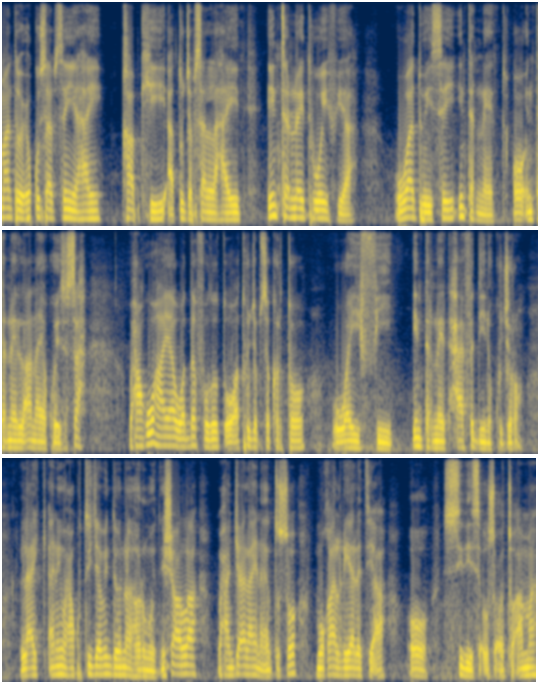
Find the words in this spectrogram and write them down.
maanta wuxuu ku saabsan yahay qaabkii aad u jabsan lahayd. Internet wifi ah waad weysay internet oo internet la'aan ayaa ku haysa sax. Waxaan kuu hayaa wado fudud oo aad ku jabsan karto wifi internet xaafadiina ku jiro. Like aniga waxaan ku tijaabin doonaa hormuud insha allah waxaan jeclahay inaan tuso muuqaal reality ah oo sidiisa u socoto ama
